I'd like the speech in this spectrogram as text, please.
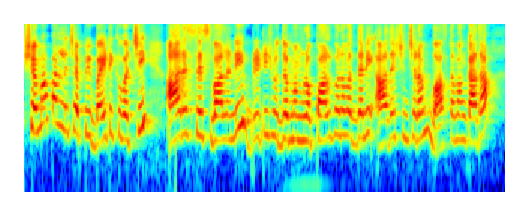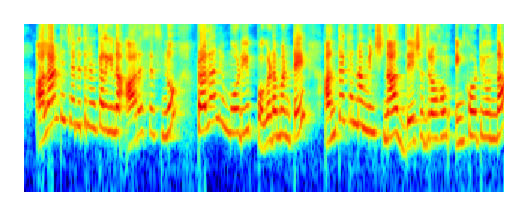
క్షమాపణలు చెప్పి బయటికి వచ్చి ఆర్ఎస్ఎస్ వాళ్ళని బ్రిటిష్ ఉద్యమంలో పాల్గొనవద్దని ఆదేశించడం వాస్తవం కాదా? అలాంటి చరిత్రను కలిగిన ఆర్ఎస్ఎస్ను ప్రధాని మోడీ పొగడమంటే అంతకన్నా మించిన దేశద్రోహం ఇంకోటి ఉందా?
